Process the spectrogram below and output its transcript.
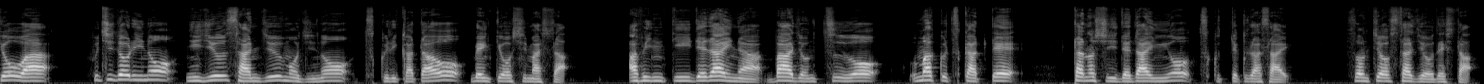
今日は縁取りの二重三重文字の作り方を勉強しました。アフィニティデザイナーバージョン2をうまく使って楽しいデザインを作ってください。村長スタジオでした。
